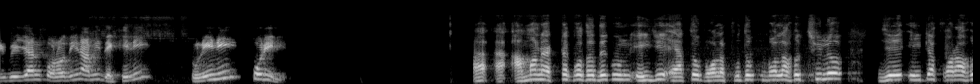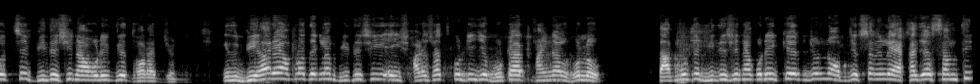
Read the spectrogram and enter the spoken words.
রিভিশন কোনোদিন আমি দেখিনি শুনিনি করিনি। আমার একটা কথা দেখুন, এই যে এত বলা, প্রথম বলা হচ্ছিল যে এইটা করা হচ্ছে বিদেশি নাগরিকদের ধরার জন্য। কিন্তু বিহারে আমরা দেখলাম বিদেশি এই সাড়ে সাত কোটি যে ভোটার ফাইনাল হলো, তার মধ্যে বিদেশি নাগরিকের জন্য অবজেকশন এলো এক হাজার সামথিং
